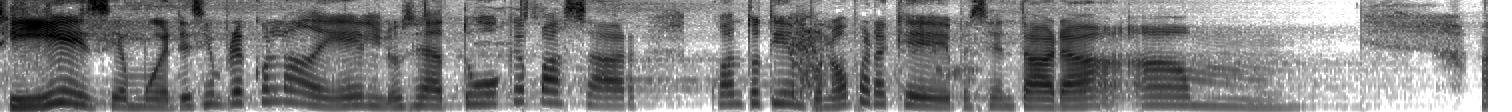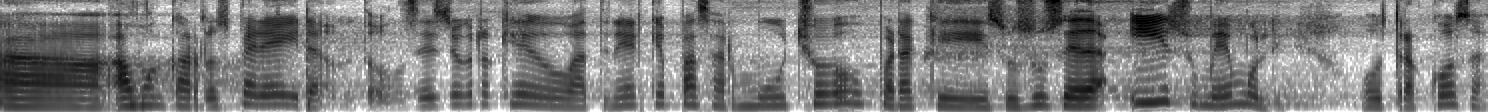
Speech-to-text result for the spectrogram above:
Sí, se muere siempre con la de él. O sea, tuvo que pasar cuánto tiempo, ¿no? Para que presentara a, a, a Juan Carlos Pereira. Entonces yo creo que va a tener que pasar mucho para que eso suceda. Y sumémosle otra cosa,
